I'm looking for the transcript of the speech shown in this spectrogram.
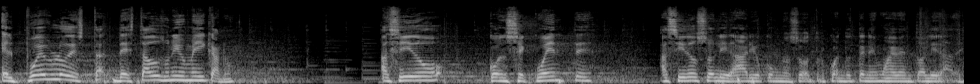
el, pueblo de, de Estados Unidos mexicano ha sido consecuente, ha sido solidario con nosotros cuando tenemos eventualidades.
